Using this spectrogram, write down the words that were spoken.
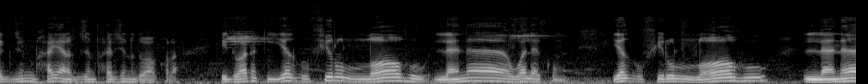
একজন ভাই আর একজন ভাইয়ের জন্য দোয়া করা। এই দোয়াটা কি? ইয়াগ ফিরুল্লাহু লানা ওয়ালাকুম। ইয়াগ ফিরুল্লাহু লানা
